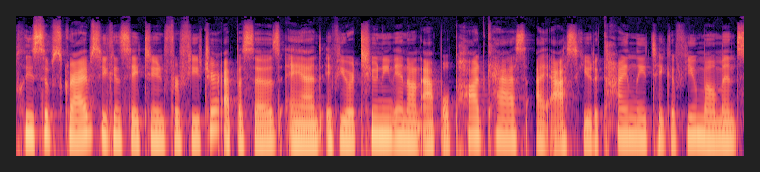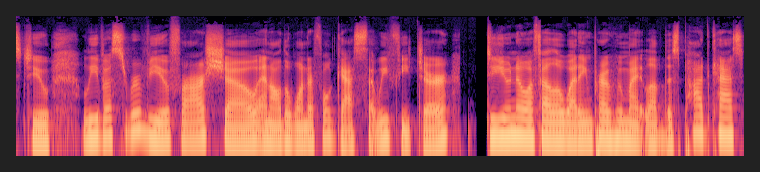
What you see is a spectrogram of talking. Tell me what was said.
Please subscribe so you can stay tuned for future episodes. And if you are tuning in on Apple Podcasts, I ask you to kindly take a few moments to leave us a review for our show and all the wonderful guests that we feature. Do you know a fellow wedding pro who might love this podcast?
